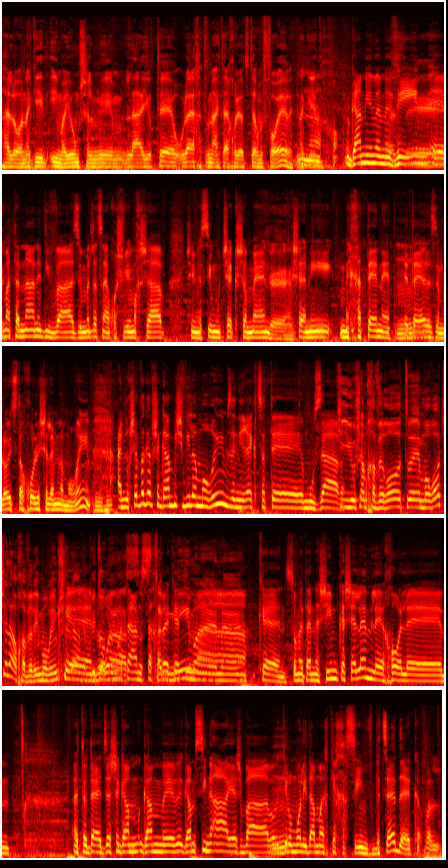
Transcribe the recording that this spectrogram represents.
הלו, נגיד, אם היו משלמים לה יותר, אולי החתונה הייתה יכולה להיות יותר מפוארת, נגיד. נכון. גם אם הם מביאים אה, אה, מתנה נדיבה, אז באמת לעצמם חושבים עכשיו שהם ישימו צ'ק שמן, כן. כשאני מחתנת את הילד הזה, הם לא יצטרכו לשלם למורים. אני חושב אגב שגם בשביל המורים זה נראה קצת אה, מוזר. כי יהיו שם חברות אה, מורות שלה, או חברים מורים שלה, כן, ופתאום משחקת השטנים עם האלה... ה... כן, זאת אומרת, אנשים קשה להם לאכול... אה, אתה יודע, את זה שגם גם, אה, גם שנאה יש בה, Mm-hmm. כאילו מולידה מערכת יחסים, בצדק, אבל...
